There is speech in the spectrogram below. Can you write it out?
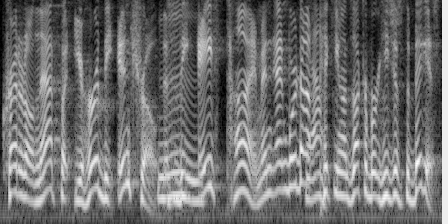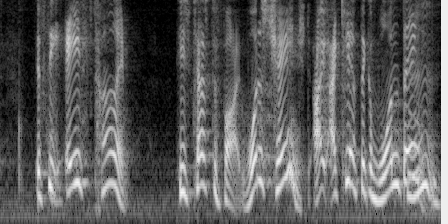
credit on that. But you heard the intro. This is the mm. eighth time. And, and we're not picking on Zuckerberg, he's just the biggest. It's the eighth time he's testified. What has changed? I, I can't think of one thing.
